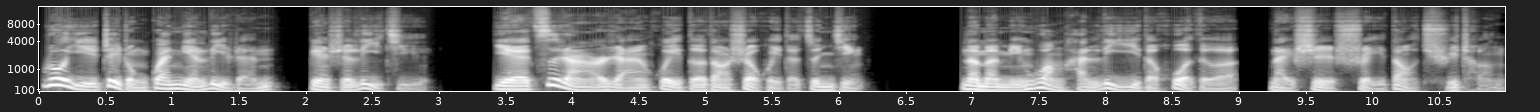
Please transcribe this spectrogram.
若以这种观念立人，便是利己，也自然而然会得到社会的尊敬。那么名望和利益的获得，乃是水到渠成。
